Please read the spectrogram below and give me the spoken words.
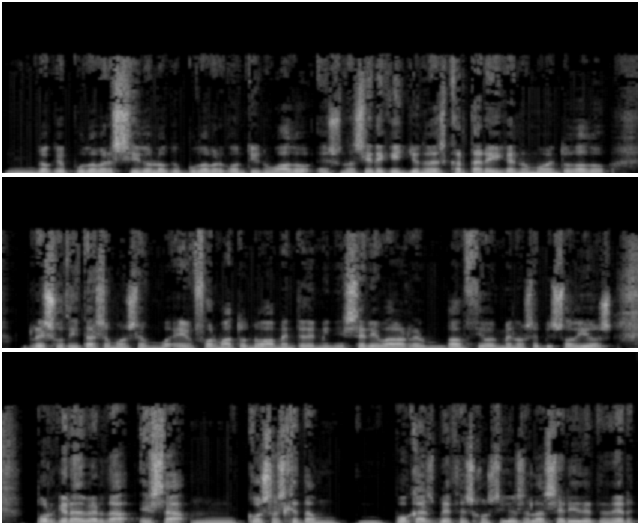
mm, lo que pudo haber sido, lo que pudo haber continuado. Es una serie que yo no descartaré que en un momento dado resucitásemos en, formato nuevamente de miniserie, para la redundancia, o en menos episodios, porque era de verdad esa cosas que tan pocas veces consigues en la serie de tener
